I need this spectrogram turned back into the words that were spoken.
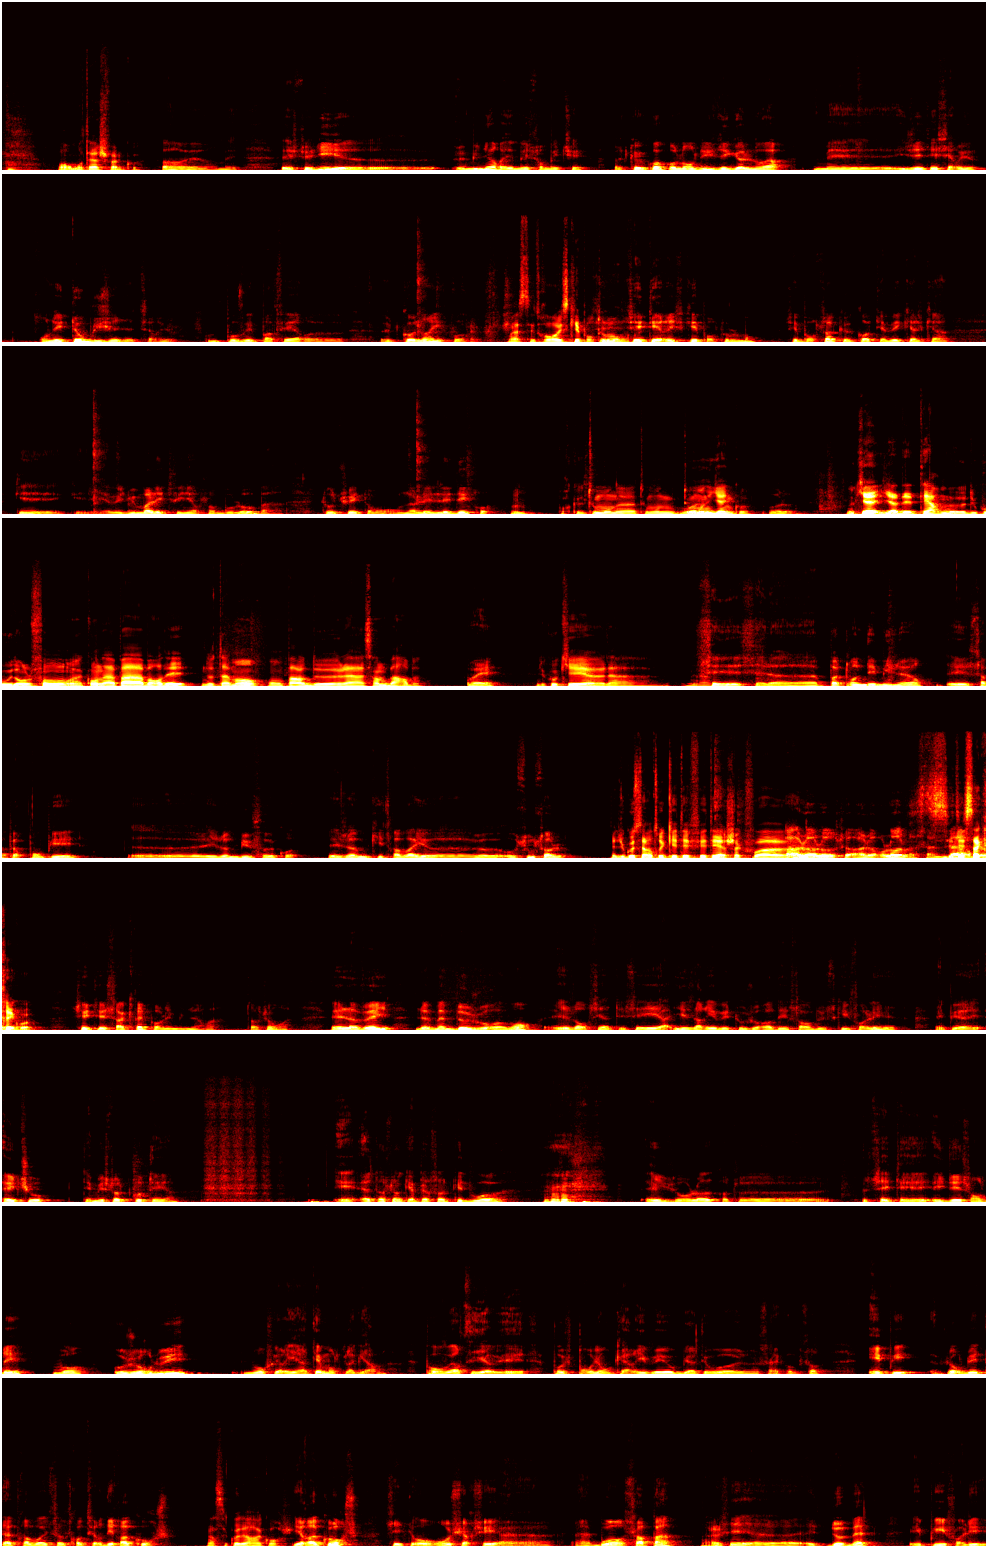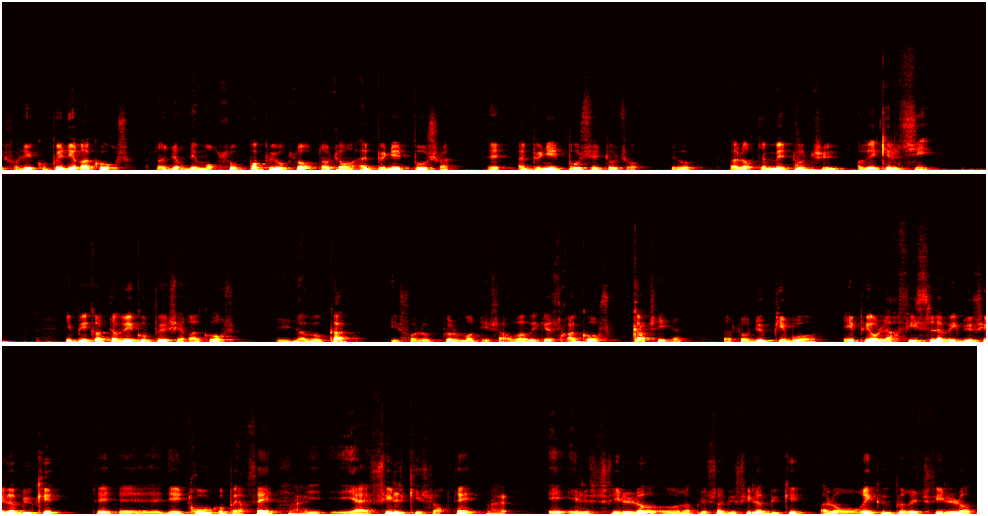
On remontait à cheval, quoi. Ah ouais, mais... Et je te dis, euh, le mineur a aimé son métier. Parce que quoi qu'on en dise des gueules noires, mais ils étaient sérieux. On était obligé d'être sérieux. On ne pouvait pas faire euh, de conneries, quoi. Ouais, c'était trop risqué pour tout le monde. C'était risqué pour tout le monde. C'est pour ça que quand il y avait quelqu'un qui, qui avait du mal à finir son boulot, ben, tout de suite, on, on allait l'aider, quoi. Pour que tout le monde, euh, tout le monde, tout le monde y gagne, quoi. Voilà. Donc il y, a- il y a des termes, euh, du coup, dans le fond, euh, qu'on n'a pas abordés. Notamment, on parle de la Sainte Barbe, Ouais. du coup, qui est euh, la... la- C'est la patronne des mineurs et sapeurs-pompiers, euh, les hommes du feu, quoi. Les hommes qui travaillent euh, au sous-sol. Et du coup, c'est un truc qui était fêté à chaque fois. Ah là là, alors là, la Sainte C'était Barbe, sacré, euh, quoi. C'était sacré pour les mineurs, hein. attention. hein. Et la veille, le même deux jours avant, les anciens, tu sais, ils arrivaient toujours à descendre de ce qu'il fallait. Et puis, hey, chaud, t'es mis ça de côté. Hein. Et attention qu'il n'y a personne qui te voit. hein. Et ce jour-là, quand euh, c'était, ils descendaient, bon, aujourd'hui, nous on fait rien, tu montes la garde. Pour voir s'il y avait poche pourrion qui arrivait ou bien tu vois, un machin comme ça. Et puis, aujourd'hui, tu as travail, ça sera de faire des raccourches. Alors, c'est quoi des raccourches? Les raccourches, c'est on, on cherchait un, un bois en sapin, Ouais. tu sais, euh, deux mètres, et puis il fallait, il fallait couper des raccourches, c'est-à-dire des morceaux pas plus haut que ça, attention, un puni de poche. hein. Et un puni de poche, c'est tout ça. Tu vois Alors tu mets tout dessus avec elle-ci, Et puis quand tu avais coupé chez Raccourche, une avocate, il fallait que tout le monde serve avec ce raccourche cassé. Hein. Ça du petit bois. Et puis on l'a reficelé avec du fil à buquet. Tu sais, des, trous qu'on perçait. Il y a un fil qui sortait. Et, et, ce fil-là, on appelait ça du fil à buquet. Alors on récupérait ce fil-là,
